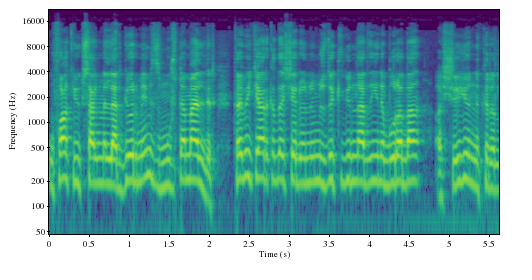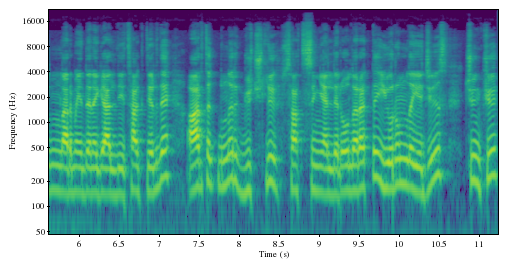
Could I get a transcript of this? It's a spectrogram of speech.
ufak yükselmeler görmemiz muhtemeldir. Tabii ki arkadaşlar önümüzdeki günlerde yine buradan aşağı yönlü kırılımlar meydana geldiği takdirde artık bunları güçlü sat sinyalleri olarak da yorumlayacağız. Çünkü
